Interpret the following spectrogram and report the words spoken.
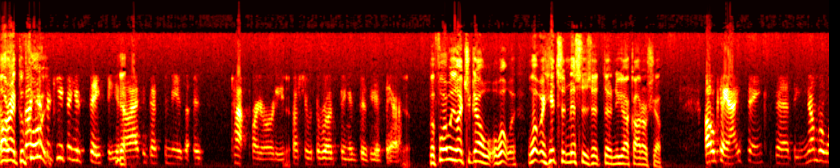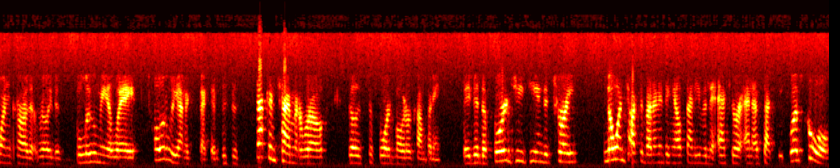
All right, before just we- for keeping is safety. You Yeah. know, I think that to me is, is top priority, especially with the roads being as busy as they are. Before we let you go, what were- what were hits and misses at the New York Auto Show? Okay, I think that the number one car that really just blew me away, totally unexpected. This is second time in a row goes to Ford Motor Company. They did the Ford GT in Detroit. No one talked about anything else, not even the Acura NSX. It was cool,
